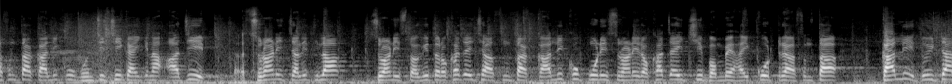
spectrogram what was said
आसंता काली को घुंची कहीं आज शुणी चली शुणी स्थगित रखा जाए आसंता काली को पुणी शुणा रखा जा बम्बे हाइकोर्टे आसंता काली दुईटा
